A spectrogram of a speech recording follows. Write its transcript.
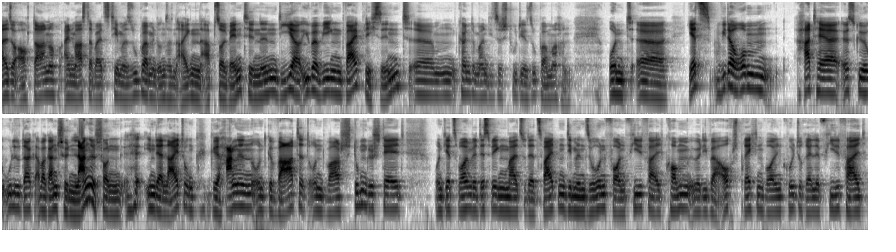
Also auch da noch ein Masterarbeitsthema super mit unseren eigenen Absolventinnen, die ja überwiegend weiblich sind, ähm, könnte man diese Studie super machen. Und äh, jetzt wiederum hat Herr Özgür Uludak aber ganz schön lange schon in der Leitung gehangen und gewartet und war stumm gestellt. Und jetzt wollen wir deswegen mal zu der zweiten Dimension von Vielfalt kommen, über die wir auch sprechen wollen, kulturelle Vielfalt.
